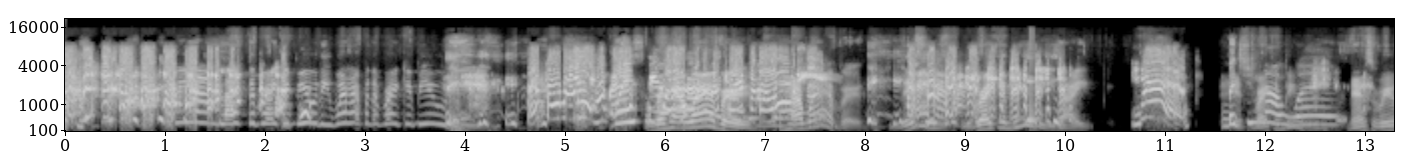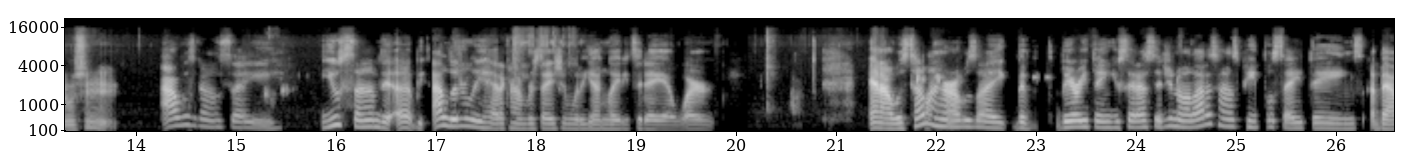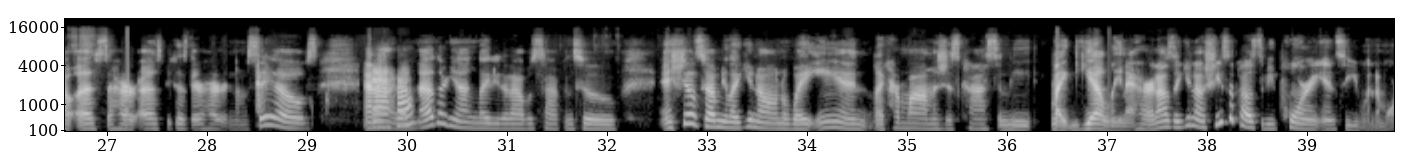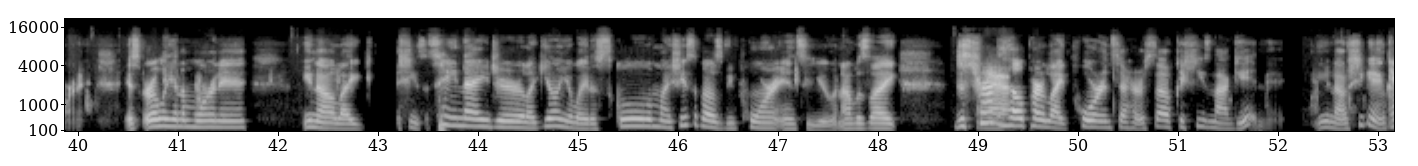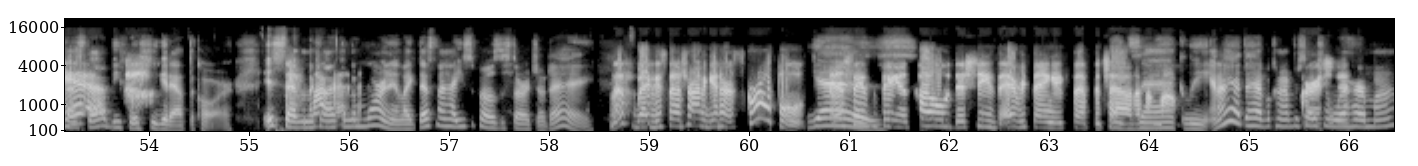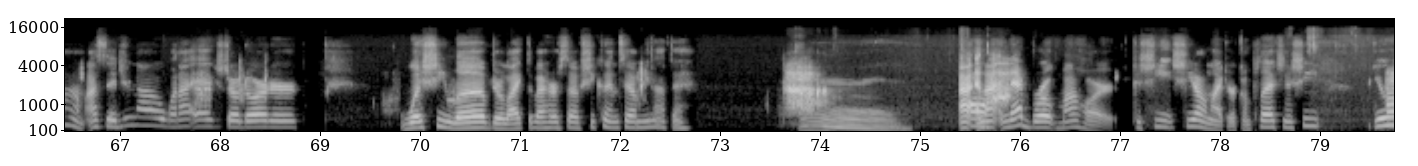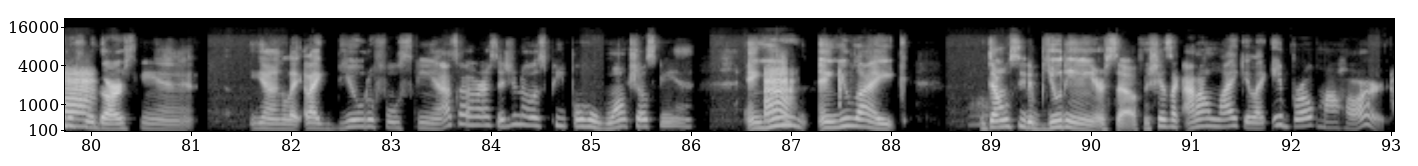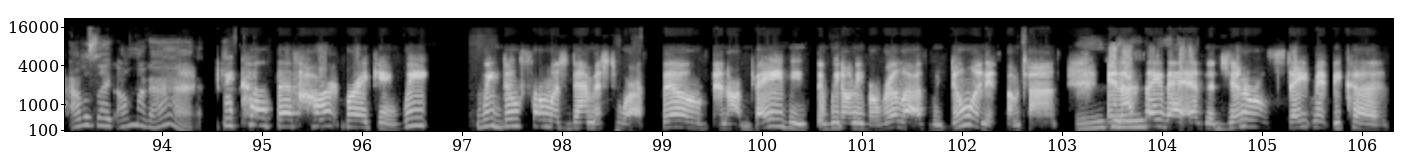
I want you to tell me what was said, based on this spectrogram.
like the Breaking Beauty. What happened to Breaking Beauty? well, however, however, this is Breaking Beauty. Like, yes. But you know beauty. what? That's real shit. I was gonna say you summed it up. I literally had a conversation with a young lady today at work and I was telling her, I was like, the very thing you said, I said, you know, a lot of times people say things about us to hurt us because they're hurting themselves. And uh-huh. I had uh-huh. another young lady that I was talking to, and she'll tell me, like, you know, on the way in, like her mom is just constantly like yelling at her. And I was like, you know, she's supposed to be pouring into you in the morning. It's early in the morning, you know, like she's a teenager, like you're on your way to school. I'm like, she's supposed to be pouring into you. And I was like, just trying yeah. to help her like pour into herself because she's not getting it. You know, she getting cussed yeah. out before she get out the car. It's seven o'clock in the morning. Like that's not how you supposed to start your day. This baby's still trying to get her scruple. Yeah, and she's being told that she's everything except the child. Exactly. And I had to have a conversation with her mom. I said, you know, when I asked your daughter what she loved or liked about herself, she couldn't tell me nothing. Mm. I, and I, oh. and that broke my heart because she she don't like her complexion. She beautiful mm. dark skin young lady, like beautiful skin. I told her, I said, you know, it's people who want your skin, and you mm. and you like don't see the beauty in yourself. And she was like, I don't like it. Like it broke my heart. I was like, oh my god, because that's heartbreaking. We we do so much damage to ourselves and our babies that we don't even realize we're doing it sometimes. Mhm. And I say that as a general statement because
